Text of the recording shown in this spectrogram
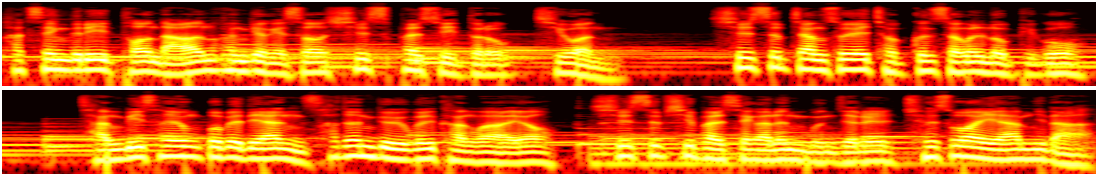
학생들이 더 나은 환경에서 실습할 수 있도록 지원, 실습 장소의 접근성을 높이고 장비 사용법에 대한 사전 교육을 강화하여 실습 시 발생하는 문제를 최소화해야 합니다.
